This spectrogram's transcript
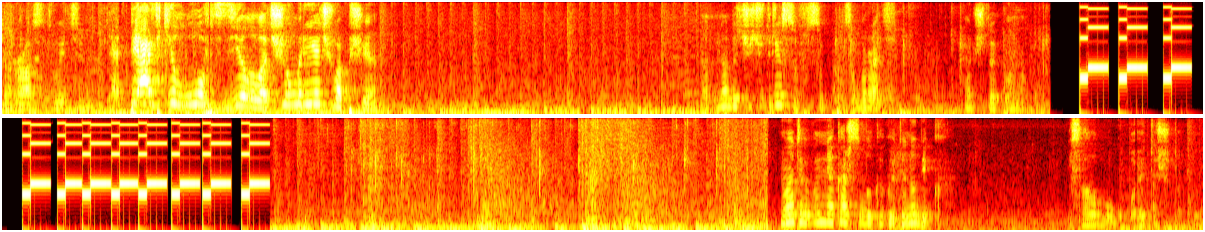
Здравствуйте. Я 5 киллов сделал, о чем речь вообще? Надо, чуть-чуть ресов со собрать. Вот что я понял. Ну это, мне кажется, был какой-то нубик. И слава богу, это что такое?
